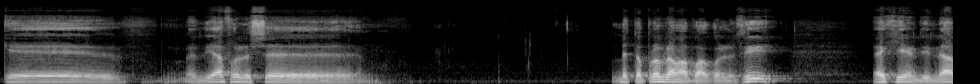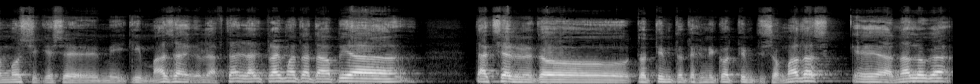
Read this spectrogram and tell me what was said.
και με διάφορες ε, με το πρόγραμμα που ακολουθεί έχει ενδυνάμωση και σε μυϊκή μάζα και όλα αυτά. Δηλαδή πράγματα τα οποία τα ξέρουν το, το, team, το τεχνικό team της ομάδας και ανάλογα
